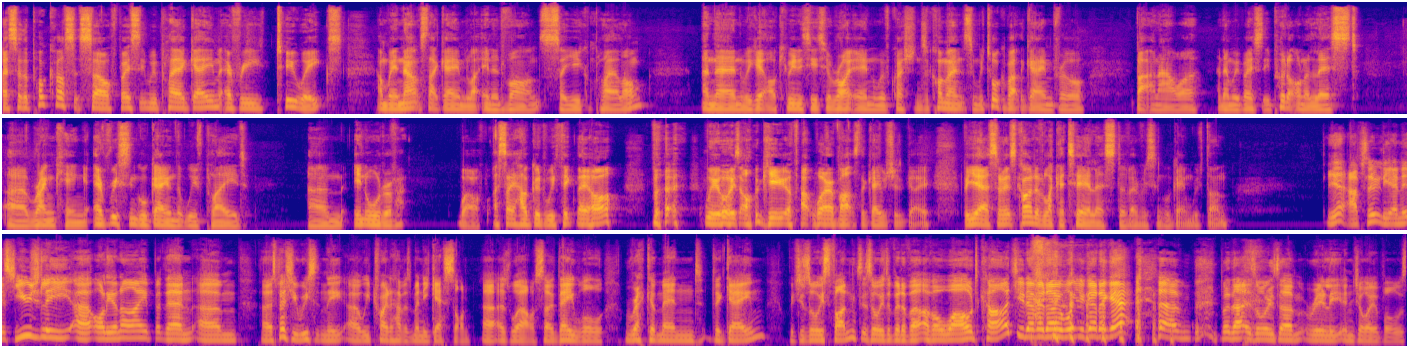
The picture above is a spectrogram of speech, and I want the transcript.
Uh, so the podcast itself, basically, we play a game every two weeks, and we announce that game like in advance, so you can play along. And then we get our community to write in with questions and comments, and we talk about the game for about an hour, and then we basically put it on a list, uh, ranking every single game that we've played um, in order of, well, I say how good we think they are, but we always argue about whereabouts the game should go. But yeah, so it's kind of like a tier list of every single game we've done. Yeah, absolutely. And it's usually uh, Oli and I, but then, um, uh, especially recently, uh, we try to have as many guests on uh, as well. So they will recommend the game, which is always fun because it's always a bit of a, of a wild card. You never know what you're going to get. um, but that is always um, really enjoyable.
